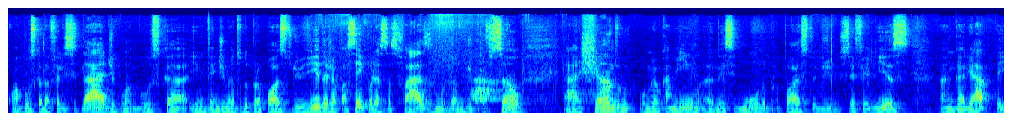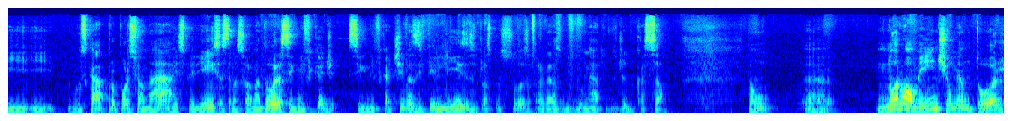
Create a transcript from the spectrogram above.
com a busca da felicidade, com a busca e o entendimento do propósito de vida. Já passei por essas fases, mudando de profissão, achando o meu caminho eh, nesse mundo, o propósito de ser feliz, angariar e, e, buscar proporcionar experiências transformadoras, significativas e felizes para as pessoas através do, do método de educação. Então, uh, normalmente o mentor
